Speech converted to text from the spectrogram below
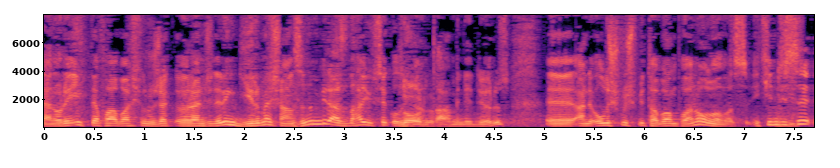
Yani oraya ilk defa başvuracak öğrencilerin girme şansının biraz daha yüksek olacağını Doğru. tahmin ediyoruz. E, hani oluşmuş bir taban puanı olmaması. İkincisi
